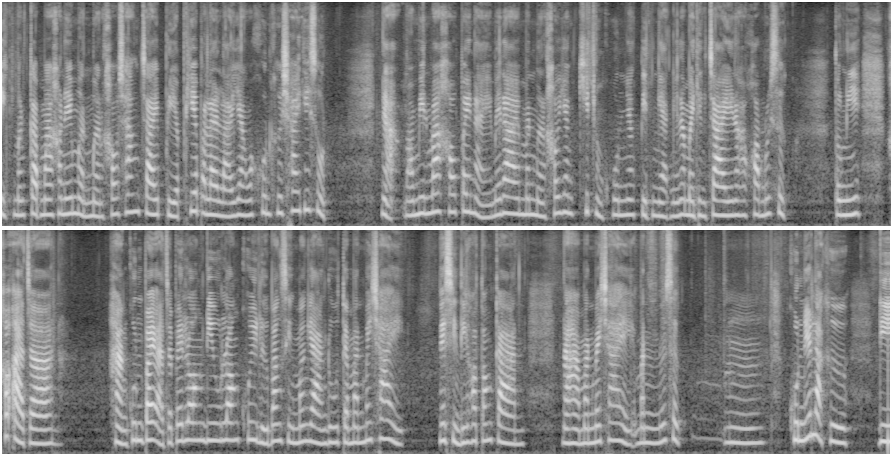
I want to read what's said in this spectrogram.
ติกมันกลับมาคราวนี้เหมือนเหมือนเขาช่างใจเปรียบเทียบอะไรหลายอย่างว่าคุณคือใช่ที่สุดเนี่ยมอมินว่าเขาไปไหนไม่ได้ มันเหมือนเขายังคิดถึงคุณยังติดแงกนี้นะหมายถึงใจนะคะ ความรู้สึก ตรงนี้เขาอาจจะห่างคุณไปอาจจะไปลองดิวลองคุยหรือบางสิ่งบางอย่างดู แต่มันไม่ใช่ ในสิ่งที่เขาต้องการนะคะมันไม่ใช่ มันรู้สึก คุณนี่แหละคือ ดี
